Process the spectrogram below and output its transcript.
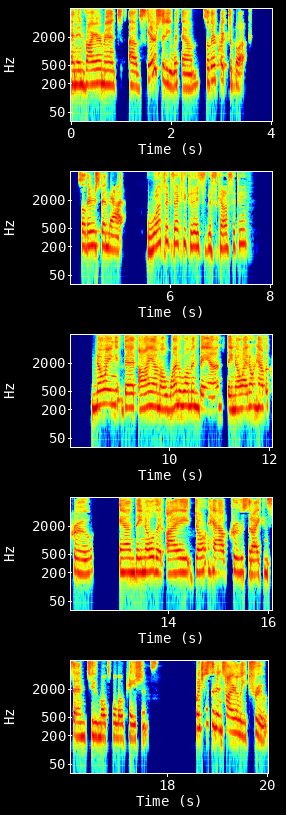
an environment of scarcity with them. So they're quick to book. So there's been that. What exactly creates the scarcity? Knowing that I am a one woman band, they know I don't have a crew, and they know that I don't have crews that I can send to multiple locations, which isn't entirely true.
